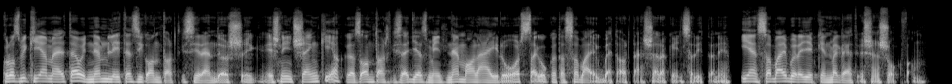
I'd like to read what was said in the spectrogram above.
Crosby kiemelte, hogy nem létezik antarktiszi rendőrség, és nincs senki, aki az Antarktisz egyezményt nem aláíró országokat a szabályok betartására kényszeríteni. Ilyen szabályból egyébként meglehetősen sok van.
